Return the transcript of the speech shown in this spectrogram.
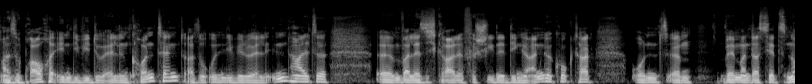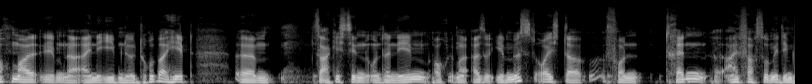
Also braucht er individuellen Content, also individuelle Inhalte, ähm, weil er sich gerade verschiedene Dinge angeguckt hat. Und ähm, wenn man das jetzt nochmal eben eine Ebene drüber hebt, ähm, sage ich den Unternehmen auch immer, also ihr müsst euch davon trennen, einfach so mit, dem,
